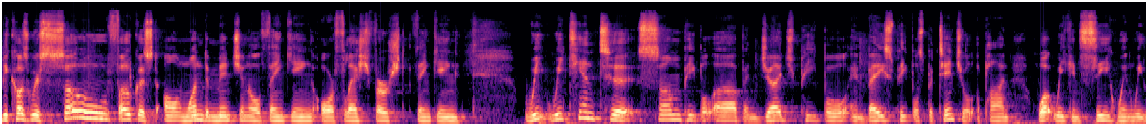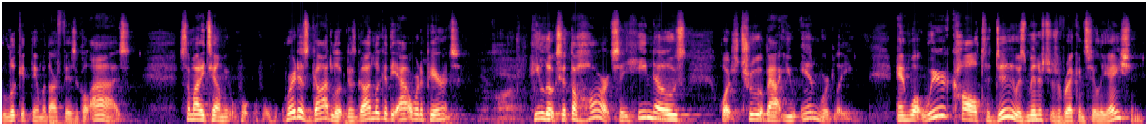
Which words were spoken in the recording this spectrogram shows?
because we're so focused on one dimensional thinking or flesh first thinking, we, we tend to sum people up and judge people and base people's potential upon what we can see when we look at them with our physical eyes. Somebody tell me, where does God look? Does God look at the outward appearance? He looks at the heart. See, He knows what's true about you inwardly. And what we're called to do as ministers of reconciliation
